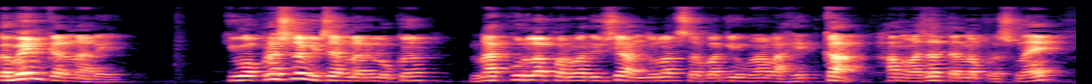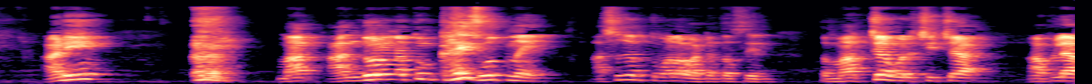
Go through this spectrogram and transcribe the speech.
कमेंट करणारे किंवा प्रश्न विचारणारे लोक नागपूरला परवा दिवशी आंदोलनात सहभागी होणार आहेत का? हा माझा त्यांना प्रश्न आहे. आणि आंदोलनातून काहीच होत नाही असं जर तुम्हाला वाटत असेल तर मागच्या वर्षीच्या आपल्या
